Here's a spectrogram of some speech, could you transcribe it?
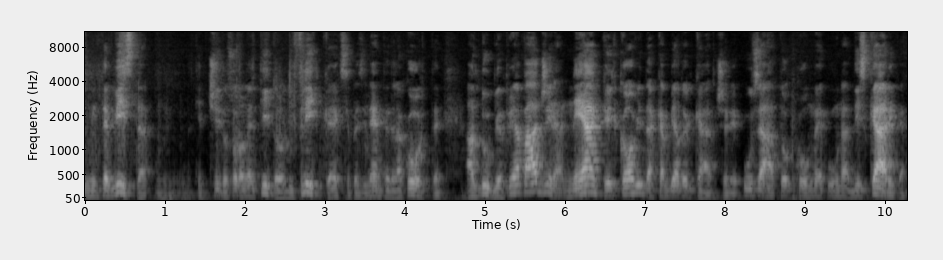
un'intervista che cito solo nel titolo, di Flick, ex presidente della Corte, al dubbio in prima pagina, neanche il Covid ha cambiato il carcere, usato come una discarica.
